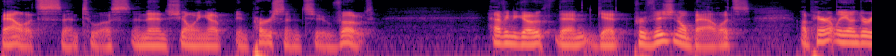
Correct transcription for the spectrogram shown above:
ballots sent to us and then showing up in person to vote. Having to go then get provisional ballots, apparently under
